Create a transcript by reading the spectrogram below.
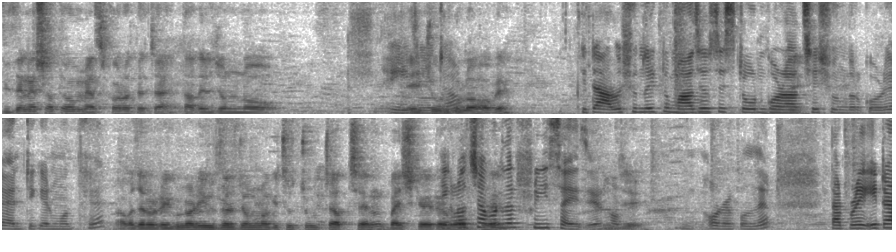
ডিজাইনের সাথেও ম্যাচ করাতে চায় তাদের জন্য এই চুলগুলো হবে। এটা আরও সুন্দর একটু মাঝে হচ্ছে স্টোন করা আছে সুন্দর করে অ্যান্টিকের মধ্যে। আবার যারা রেগুলার ইউজের জন্য কিছু চুল চাচ্ছেন বাইশ ক্যারেটের এগুলো হচ্ছে আমাদের ফ্রি সাইজের হবে। অর্ডার করলে। তারপরে এটা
